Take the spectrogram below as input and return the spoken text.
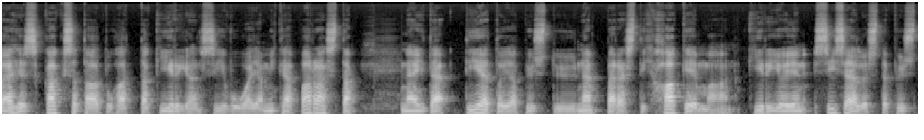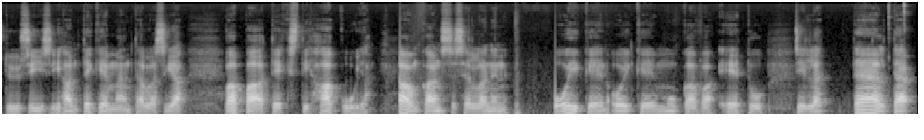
lähes 200 000 kirjan sivua ja mikä parasta, näitä tietoja pystyy näppärästi hakemaan. Kirjojen sisällöstä pystyy siis ihan tekemään tällaisia vapaatekstihakuja. Tämä on kanssa sellainen oikein oikein mukava etu, sillä täältä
